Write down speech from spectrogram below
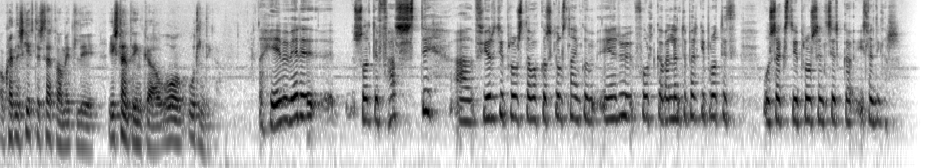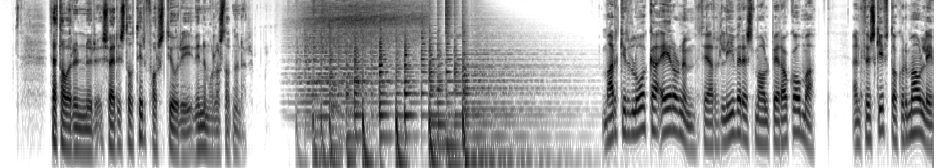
Og hvernig skiptist þetta á milli Íslandinga og útlendinga? Það hefur verið eh, svolítið fasti að 40% af okkar skjólstæðingum eru fólk af Ellendubergi brotið og 60% cirka Íslandingar. Þetta var unnur Sveristóttir, forstjóri Vinnumólastofnunar. Margir loka eironum þegar líferismál ber á góma, en þau skipta okkur máli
